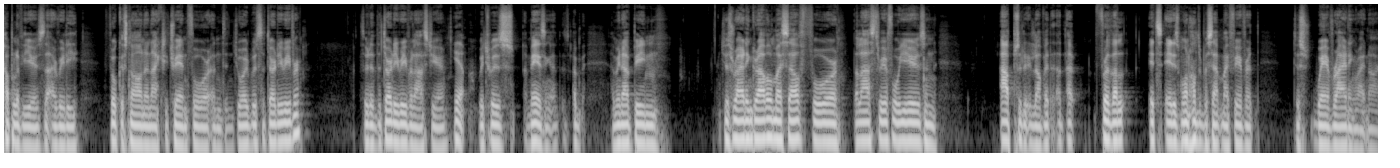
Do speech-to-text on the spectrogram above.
couple of years that I really focused on and actually trained for and enjoyed was the Dirty Reiver. So I did the Dirty Reiver last year, Yeah. which was amazing. I, I, um, I mean, I've been just riding gravel myself for the last three or four years and absolutely love it. I, I, for the it's it is one hundred percent my favorite just way of riding right now.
